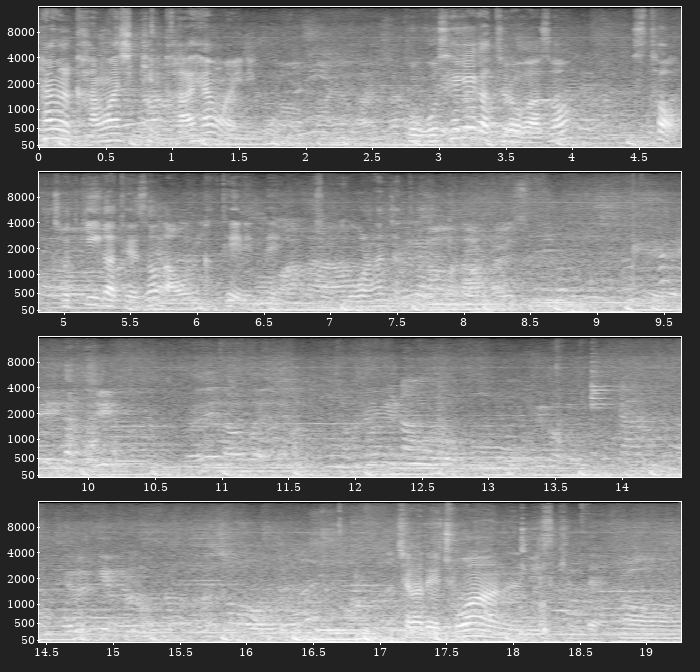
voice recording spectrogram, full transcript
향을 강화시킨 가향 와인이고 그거 세 개가 들어가서 스터 젓기가 돼서 나오는 칵테일인데 우선 그걸 한 잔 드려볼 거다. 제가 되게 좋아하는 위스키인데. 어,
